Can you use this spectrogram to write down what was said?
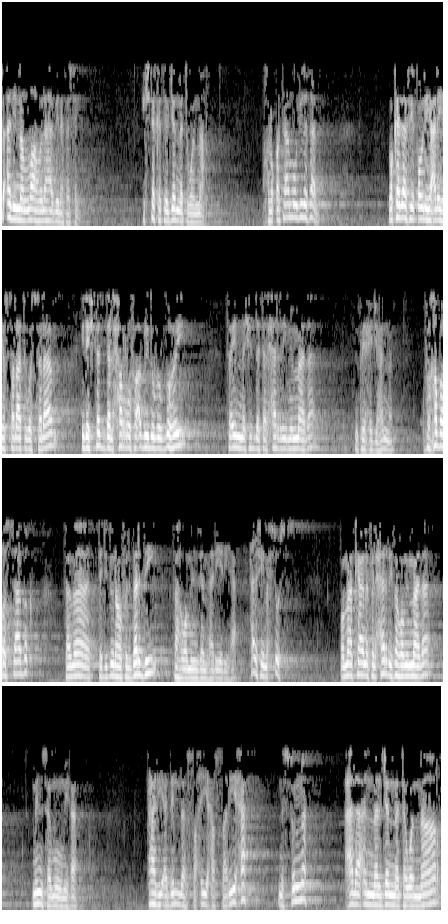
فأذن الله لها بنفسين. اشتكت الجنة والنار. مخلوقتان موجودتان. وكذا في قوله عليه الصلاة والسلام إذا اشتد الحر فأبردوا بالظهر فإن شدة الحر من ماذا؟ من فيح جهنم. وفي الخبر السابق فما تجدونه في البرد فهو من زمهريرها. هذا شيء محسوس. وما كان في الحر فهو من ماذا؟ من سمومها. هذه أدلة صحيحة الصريحة من السنة على أن الجنة والنار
